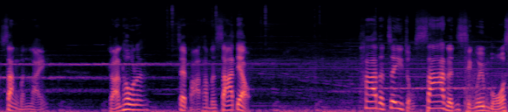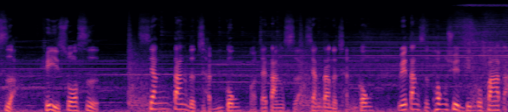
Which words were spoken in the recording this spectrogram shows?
上门来，然后呢再把他们杀掉。他的这一种杀人行为模式啊，可以说是相当的成功啊，在当时啊相当的成功，因为当时通讯并不发达。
